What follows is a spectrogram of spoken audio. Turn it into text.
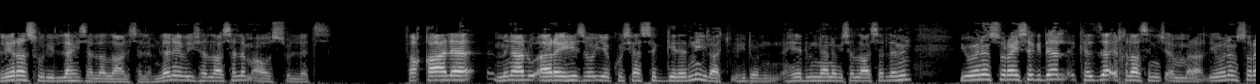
ሊረሱልላህ ስለ ላ ሰለም ለነቢዩ ስ ሰለም አወሱለት። ፈቃለ ምን አሉ? አረ ይሄ ሰውዬ እኮ ሲያሰግደን ይላችሁ ሄዱና ነቢ ስ ሰለምን የሆነን ሱራ ይሰግዳል ከዛ እክላስን ይጨምራል። የሆነን ሱራ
